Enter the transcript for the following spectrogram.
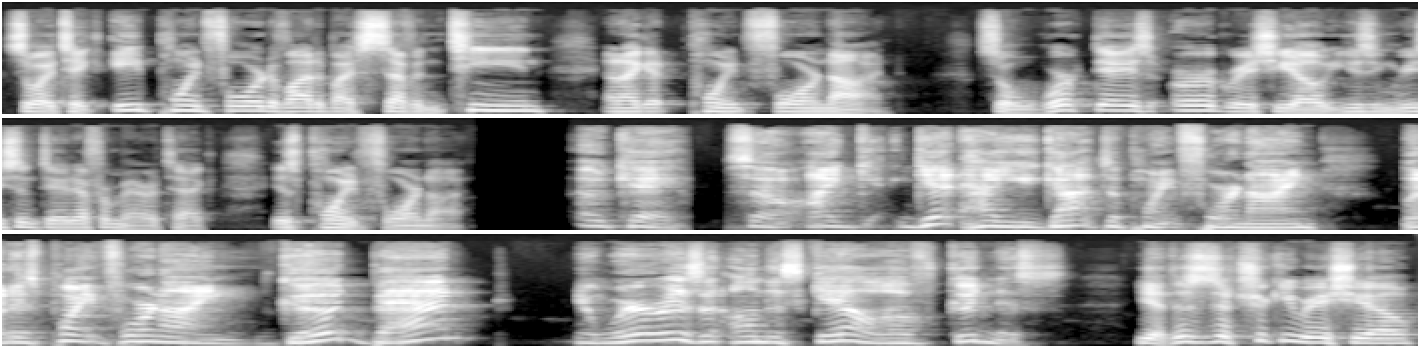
So I take 8.4 divided by 17, and I get 0.49. So Workday's ERG ratio using recent data from Meritech is 0.49. Okay. So I get how you got to 0.49, but is 0.49 good, bad? You know, where is it on the scale of goodness? Yeah, this is a tricky ratio,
